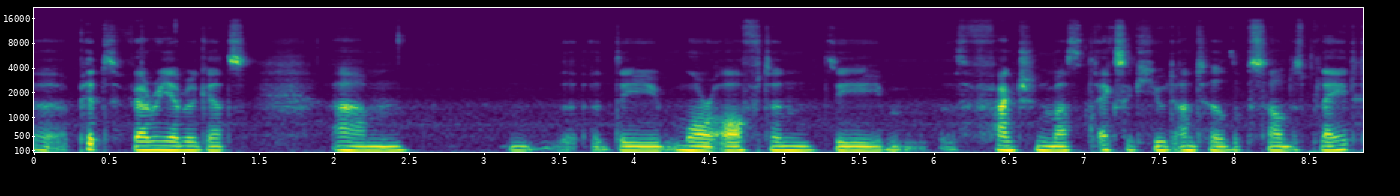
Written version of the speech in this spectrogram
uh, pit variable gets, um, the more often the function must execute until the sound is played.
